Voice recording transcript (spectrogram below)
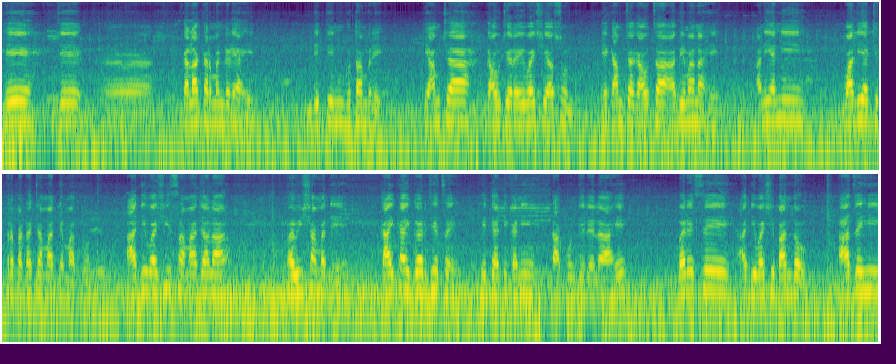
हे जे कलाकार मंडळी आहेत. नितीन भुतांबरे हे आमच्या गावचे रहिवासी असून एक आमच्या गावचा अभिमान आहे आणि यांनी वाली या चित्रपटाच्या माध्यमातून आदिवासी समाजाला भविष्यामध्ये काय काय गरजेचं आहे हे त्या ठिकाणी दाखवून दिलेलं आहे. बरेचसे आदिवासी बांधव आजही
